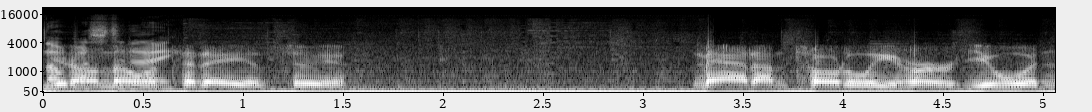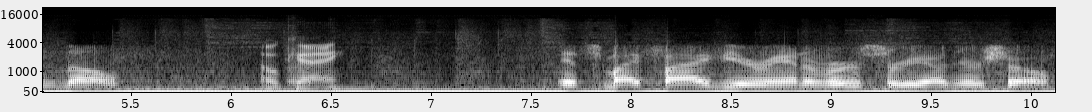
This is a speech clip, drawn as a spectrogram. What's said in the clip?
No, you don't know today? what today is, do you? Matt, I'm totally hurt. You wouldn't know. Okay. It's my five-year anniversary on your show.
